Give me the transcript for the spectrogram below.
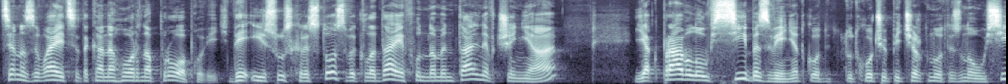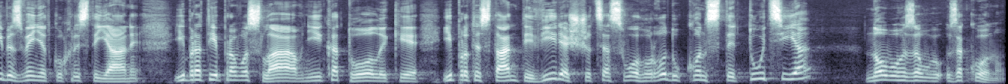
Це називається така нагорна проповідь, де Ісус Христос викладає фундаментальне вчення. Як правило, всі без винятку, тут хочу підчеркнути знову, всі без винятку християни, і брати православні, і католики, і протестанти вірять, що це свого роду конституція нового закону.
